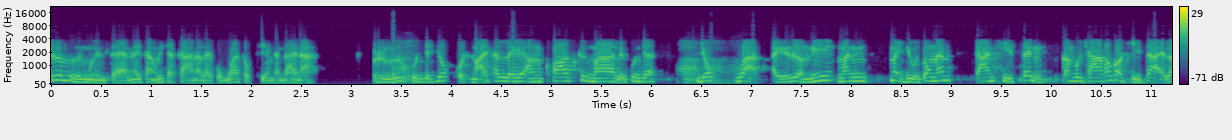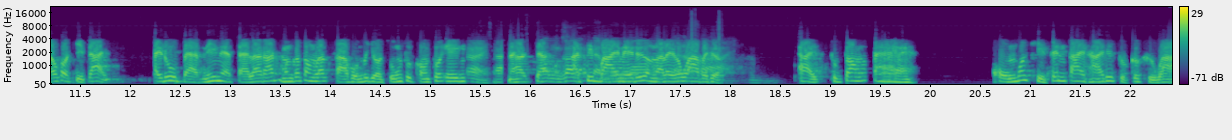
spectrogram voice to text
เรื่องอื่นหมื่นแสนในทางวิชาการอะไร ผมว่าถกเถียงกันได้นะ หรือคุณจะยกกฎหมายทะเลอังคอสขึ้นมา หรือคุณจะอ่ายกว่า ไอ้เรื่องนี้มันไม่อยู่ตรงนั้นการขีดเส้นกัมพูชาเขาก็ขีดได้ แล้วก็ขีดได้ไอ้รูปแบบนี้เนี่ย แต่ละรัฐมันก็ต้องรักษาผลประโยชน์สูงสุดของตัวเองใช่ใช่นะครับจะมันก็อธิบายในเรื่องอะไรก็ว่าไปเถอะอืมใช่ถูกต้องแต่ผมว่าขีดเส้นใต้ท้ายที่สุดก็คือว่า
